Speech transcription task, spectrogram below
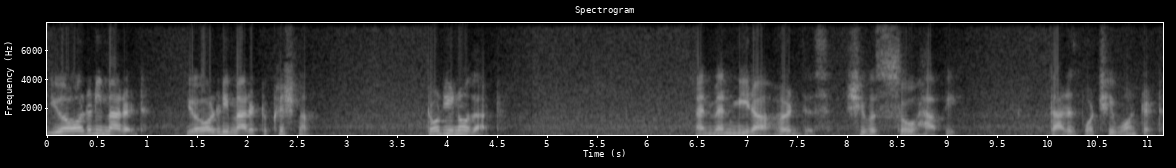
You are already married. You are already married to Krishna. Don't you know that? And when Meera heard this, she was so happy. That is what she wanted.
